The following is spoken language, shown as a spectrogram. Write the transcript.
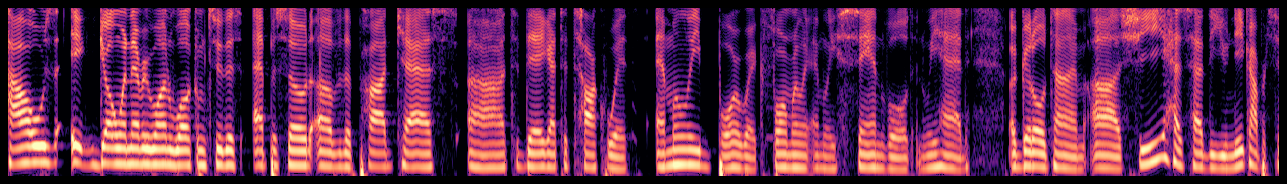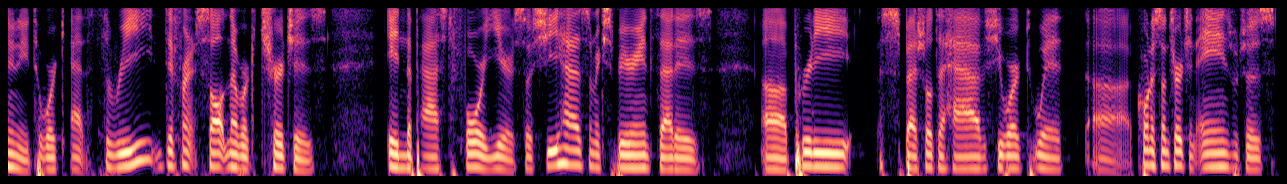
How's it going, everyone? Welcome to this episode of the podcast. Uh, today, I got to talk with Emily Borwick, formerly Emily Sandvold, and we had a good old time. Uh, she has had the unique opportunity to work at three different Salt Network churches in the past four years. So she has some experience that is uh, pretty special to have. She worked with uh, Cornerstone Church in Ames, which was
